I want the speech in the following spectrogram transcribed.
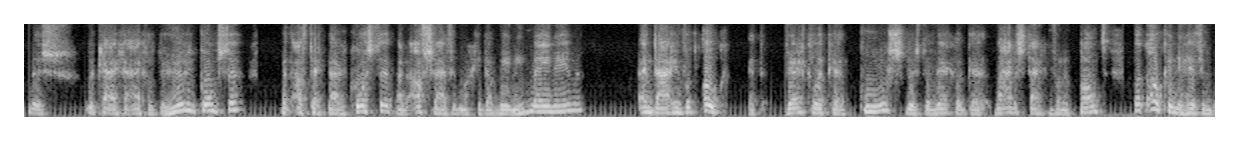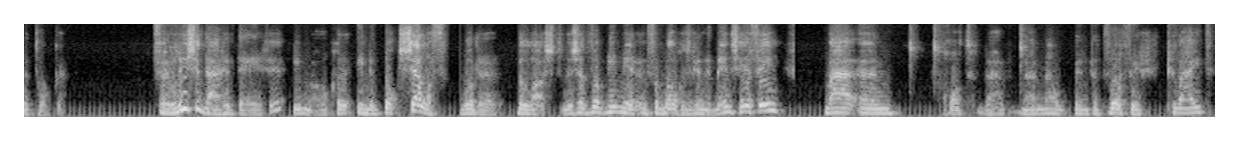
Dus we krijgen eigenlijk de huurinkomsten met aftrekbare kosten, maar de afschrijving mag je dan weer niet meenemen. En daarin wordt ook het werkelijke koers, dus de werkelijke waardestijging van het pand, wordt ook in de heffing betrokken. Verliezen daarentegen, die mogen in de box zelf worden belast. Dus het wordt niet meer een vermogensrendementsheffing, maar een, god, nou, nou, nou ben ik het woord weer kwijt.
